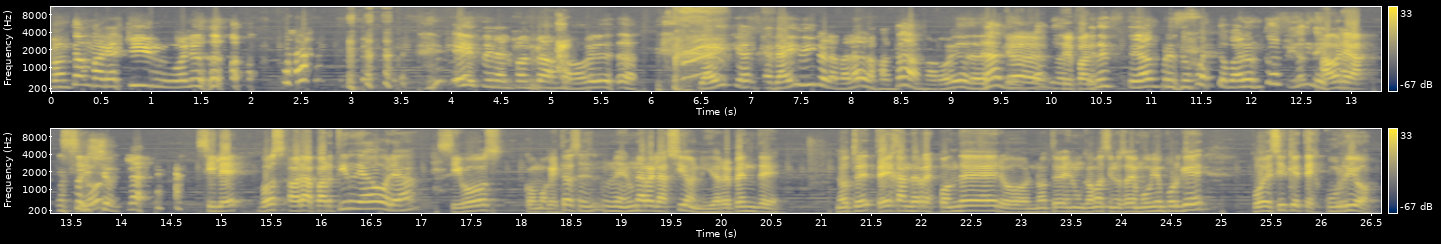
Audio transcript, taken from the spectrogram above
fantasma era Skirru, boludo. Ese era el fantasma, boludo. De ahí, de ahí vino la palabra fantasma, boludo. Dale, Claro, te fan- tenés- te dan presupuesto para un coso. ¿Y dónde? Ahora, No si soy vos, yo, claro. si le, vos, ahora a partir de ahora, si vos como que estás en una, en una relación y de repente no te, te dejan de responder o no te ves nunca más y no sabes muy bien por qué, puedo decir que te escurrió.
